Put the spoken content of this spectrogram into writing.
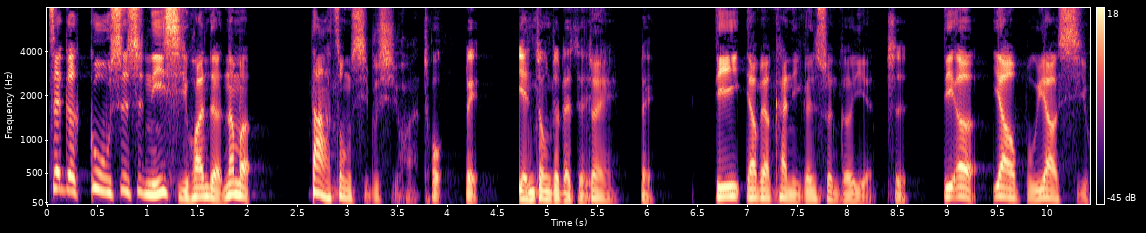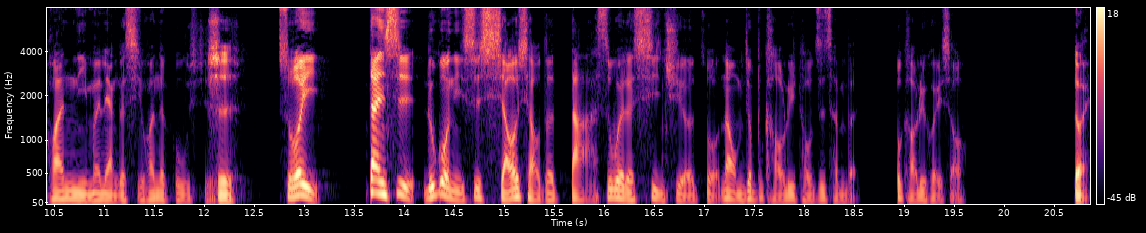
这个故事是你喜欢的，那么大众喜不喜欢？错，对，严重就在这里。，对对，第一要不要看你跟顺哥演？是第二要不要喜欢你们两个喜欢的故事？是，所以，但是如果你是小小的打，是为了兴趣而做，那我们就不考虑投资成本，不考虑回收，对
